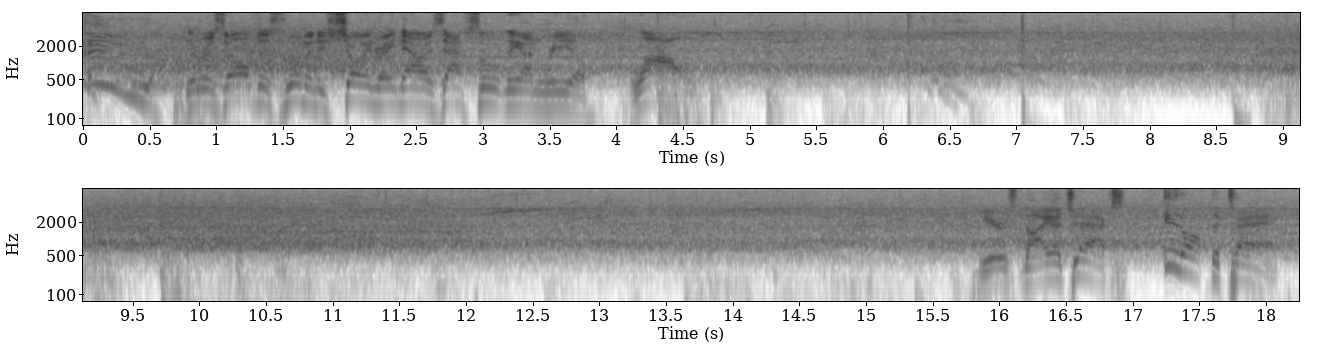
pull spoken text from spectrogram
Two. The resolve this woman is showing right now is absolutely unreal. Wow. Here's Nia Jax in off the tag.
